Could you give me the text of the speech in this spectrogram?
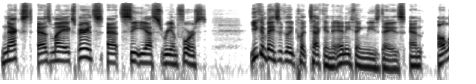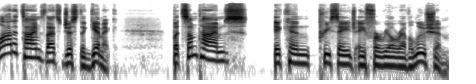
Next, as my experience at CES reinforced, you can basically put tech into anything these days, and a lot of times that's just a gimmick. But sometimes it can presage a for real revolution.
